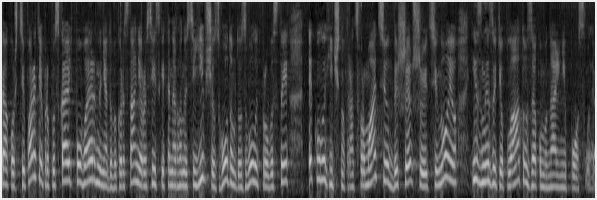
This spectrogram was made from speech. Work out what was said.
Також ці партії припускають повернення до використання російських енергоносіїв, що згодом дозволить провести екологічну трансформацію дешевшою ціною і знизить оплату за комунальні послуги.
